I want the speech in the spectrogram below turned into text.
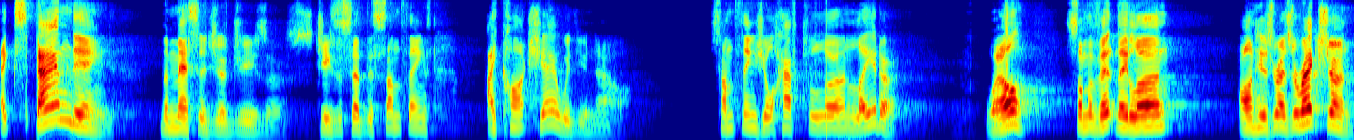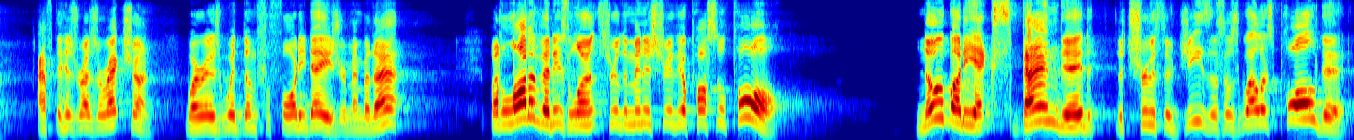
expanding the message of Jesus. Jesus said, There's some things I can't share with you now. Some things you'll have to learn later. Well, some of it they learn on his resurrection, after his resurrection, where he was with them for 40 days. You remember that? But a lot of it is learnt through the ministry of the Apostle Paul. Nobody expanded the truth of Jesus as well as Paul did.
